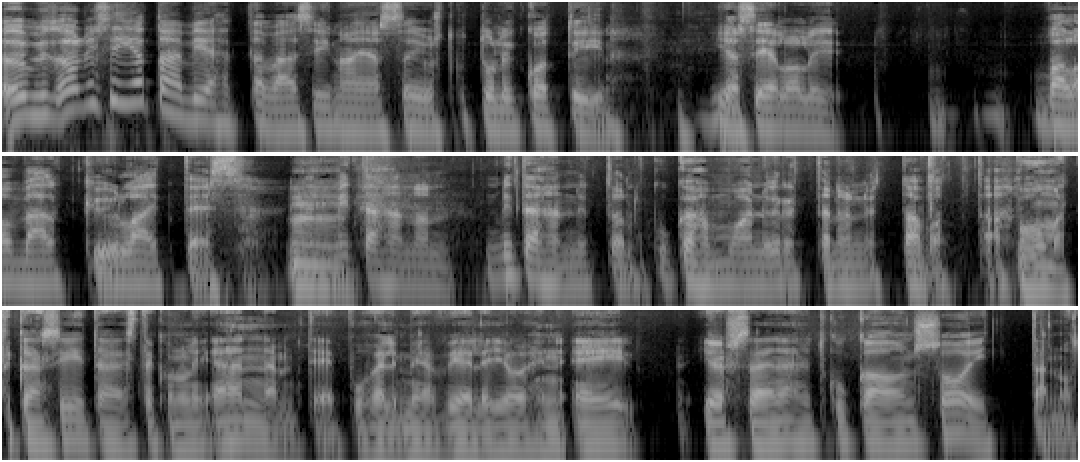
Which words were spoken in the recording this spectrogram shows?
ö, olisi jotain viehättävää siinä ajassa just kun tuli kotiin ja siellä oli valon välkkyy laitteessa. Mm. Mitähän, on, mitähän nyt on, kukahan mua on yrittänyt nyt tavoittaa. Puhumattakaan siitä, että kun oli NMT-puhelimia vielä, joihin ei, jossa ei nähnyt kuka on soittanut.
